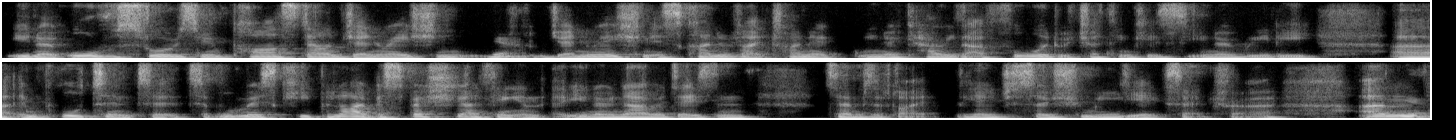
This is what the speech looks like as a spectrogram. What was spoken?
you know all the stories being passed down generation yeah. generation is kind of like trying to you know carry that forward which i think is you know really uh, important to, to almost keep alive especially i think in, you know nowadays in terms of like the age of social media etc um, yeah.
